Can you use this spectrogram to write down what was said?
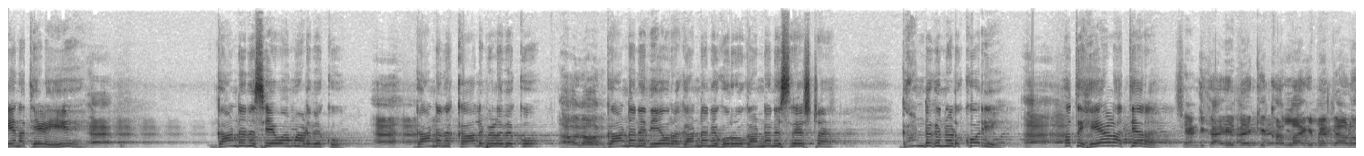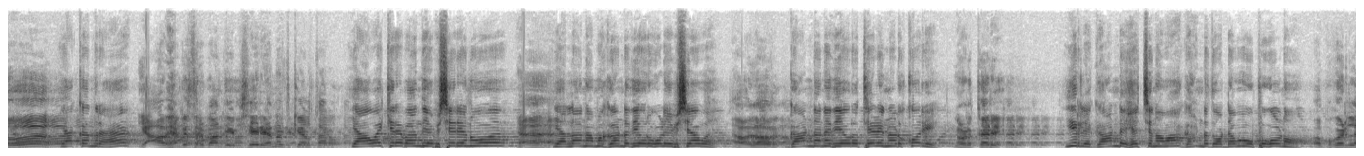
ಏನಂತ ಹೇಳಿ? ಹಾ. ಗಂಡನ ಸೇವಾ ಮಾಡಬೇಕು. ಹಾ ಗಂಡನ ಕಾಲು ಬೀಳಬೇಕು. ಗಂಡನ ದೇವರ ಗಂಡನ ಗುರು ಗಂಡನ ಶ್ರೇಷ್ಠ. ಗಂಡಗ ನಡ್ಕೋರಿ. ಹಾ ಹೇಳ ಹೇಳತ್ಯಾರ ಸೆಂಡಿಕಾಯಿ ದಕ್ಕಿ ಕಲ್ಲಾಗಿ ಬಿದ್ದಾಳು. ಯಾಕಂದ್ರ ಯಾವ ಹೆಂಗಸರು ಬಂದು ಎಬ್ಸೇರಿ ಅನ್ನೋದು ಕೇಳ್ತಾರ. ಯಾವ ಕಿರೆ ಬಂದು ಎಬ್ಸೇರೇನು. ಎಲ್ಲ ನಮ್ಮ ಗಂಡ ದೇವ್ರುಗಳು ಎಬ್ಸ್ಯಾವ. ಗಂಡನ ದೇವ್ರ ಅಂತ ಹೇಳಿ ನಡ್ಕೋರಿ. ನೋಡ್ಕರಿ. ಇರ್ಲಿ ಗಂಡ ಹೆಚ್ಚಿನವ ಗಂಡ ದೊಡ್ಡವ ಒಪ್ಪಗೋಣ ಒಪ್ಕೊಡ್ಲ.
